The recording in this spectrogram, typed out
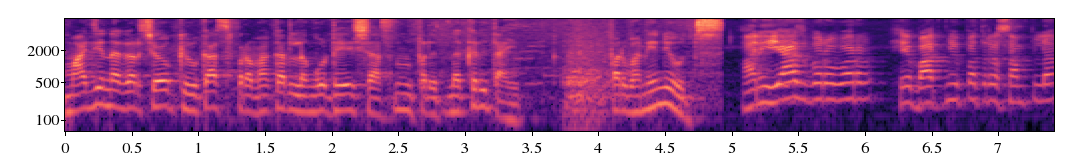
माजी नगरसेवक विकास प्रभाकर लंगोटे हे शासन प्रयत्न करीत आहेत. परभणी न्यूज. आणि याचबरोबर हे बातमीपत्र संपलं.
